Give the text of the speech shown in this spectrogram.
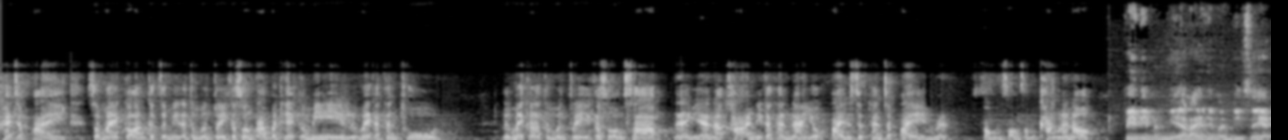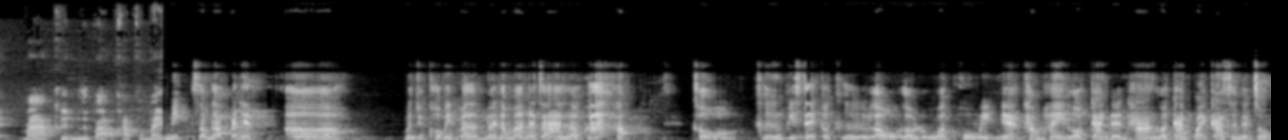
ใครจะไป สมัยก่อนก็จะมีรัฐมนตรีกระทรวงต่างประเทศก็มี หรือไม่ก็ท่านทูต หรือไม่ก็รัฐมนตรีกระทรวงทรัพย์อะไรอย่างเงี้ยนะคะ อันนี้ก็ท่านนายกไปรู้สึกท่านจะไปแบบสองสองสามครั้งแล้วเนาะปีนี้มันมีอะไรที่มันพิเศษมากขึ้นหรือเปล่าครับทำไมมีสำหรับประเทศอ๋อมันหยุดโควิดมาด้วยละมั้งอาจารย์แล้วก็เขาคือพิเศษก็คือเราเรารู้ว่าโควิด เนี่ยทำให้ลดการเดินทางลดการปล่อยก๊าซเรือนกระจก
